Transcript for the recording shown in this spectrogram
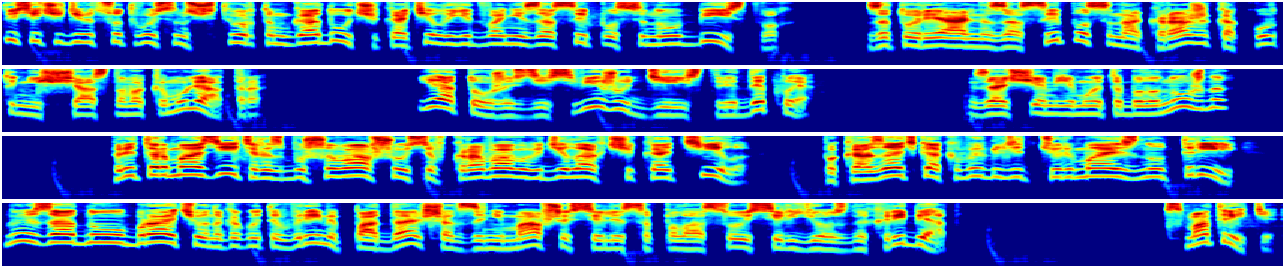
1984 году Чикатило едва не засыпался на убийствах, зато реально засыпался на краже какого-то несчастного аккумулятора. Я тоже здесь вижу действие ДП. Зачем ему это было нужно? Притормозить разбушевавшегося в кровавых делах Чикатило, показать, как выглядит тюрьма изнутри, ну и заодно убрать его на какое-то время подальше от занимавшихся лесополосой серьезных ребят. Смотрите,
